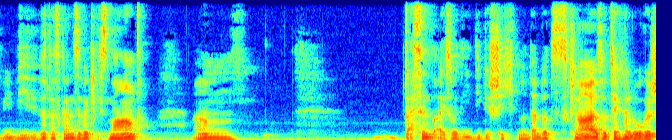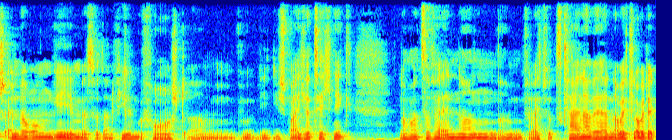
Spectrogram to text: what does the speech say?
wie, wie wird das Ganze wirklich smart? Ähm, das sind eigentlich so die, die Geschichten. Und dann wird es klar, es wird technologisch Änderungen geben, es wird an vielem geforscht, ähm, die, die Speichertechnik nochmal zu verändern. Ähm, vielleicht wird es kleiner werden, aber ich glaube, der,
